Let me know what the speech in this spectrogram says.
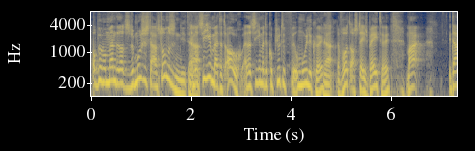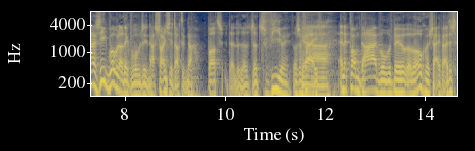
Op de momenten dat ze er moesten staan, stonden ze niet. En dat zie je met het oog. En dat zie je met de computer veel moeilijker. Dat wordt al steeds beter. Maar daar zie ik bijvoorbeeld... Dat ik bijvoorbeeld nou, Sanchez dacht ik, nou, Pat, dat, dat, dat is vier. Dat is een Ja. vijf. En dan kwam daar bijvoorbeeld weer een hoger cijfer uit. Dus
